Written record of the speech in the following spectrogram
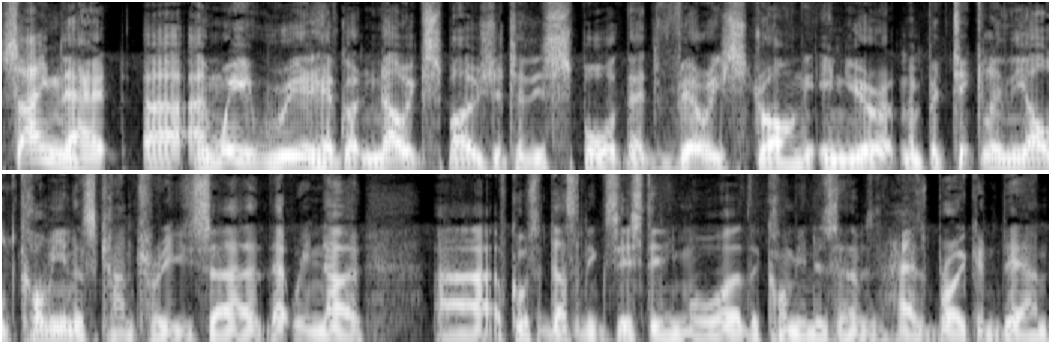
Saying that, uh, and we really have got no exposure to this sport that's very strong in Europe, and particularly in the old communist countries uh, that we know uh, of course, it doesn't exist anymore. The communism has broken down.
